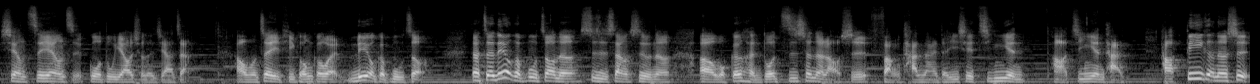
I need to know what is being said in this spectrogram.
像这样子过度要求的家长？好，我们这里提供各位六个步骤。那这六个步骤呢，事实上是呢，呃，我跟很多资深的老师访谈来的一些经验啊，经验谈。好，第一个呢是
